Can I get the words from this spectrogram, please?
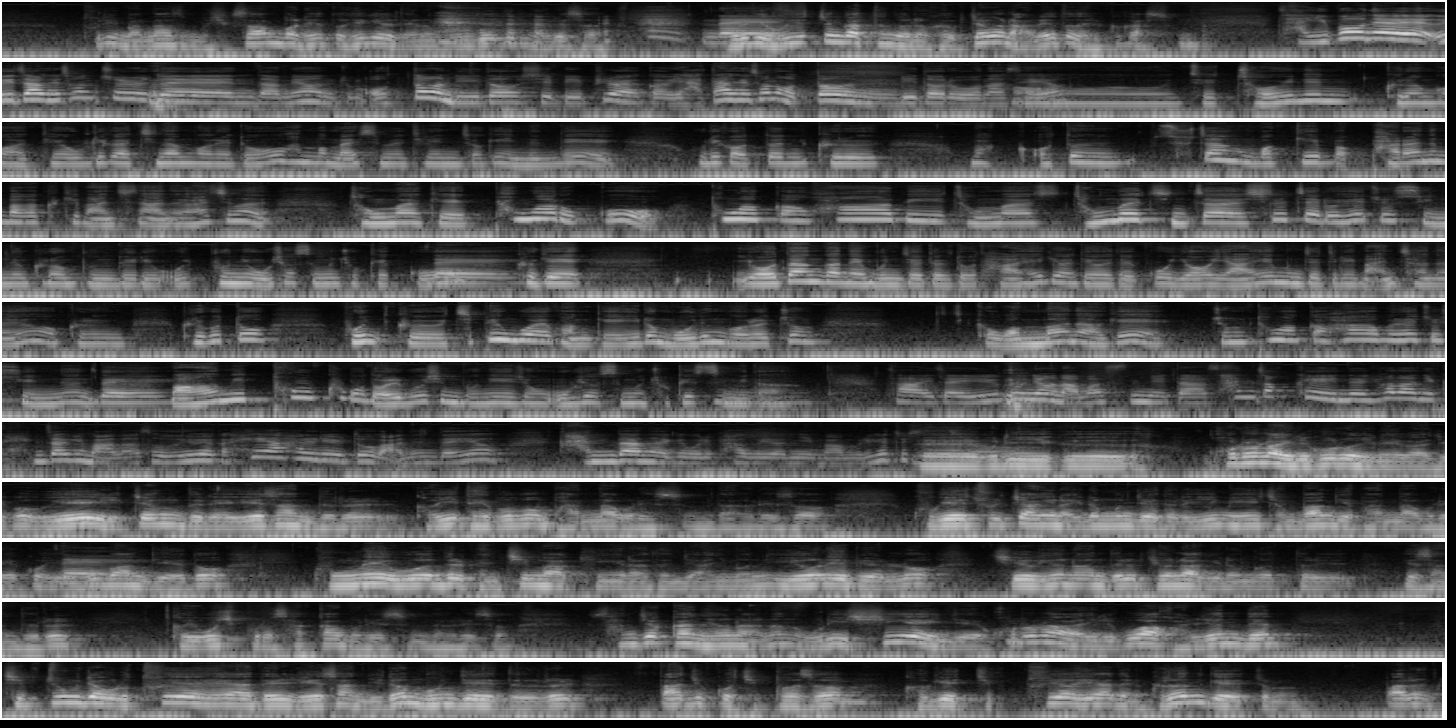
둘이 만나서 뭐 식사 한 번 해도 해결되는 문제들이 그래서 네. 그렇게 후유증 같은 거는 걱정을 안 해도 될 것 같습니다. 자, 이번에 의장이 선출된다면 좀 어떤 리더십이 필요할까요? 야당에서는 어떤 리더를 원하세요? 어, 이제 저희는 그런 것 같아요. 우리가 지난번에도 한번 말씀을 드린 적이 있는데 우리가 어떤 그 막 어떤 수장 막 이렇게 막 바라는 바가 그렇게 많지는 않아요. 하지만 정말 이렇게 평화롭고 통합과 화합이 정말 정말 진짜 실제로 해줄 수 있는 그런 분들이 오- 분이 오셨으면 좋겠고 네. 그게 여당 간의 문제들도 다 해결되어야 되고 여야의 문제들이 많잖아요. 그리고 그리고 또 본 그 집행부와의 관계 이런 모든 거를 좀그 원만하게 좀 통합과 화합을 해줄 수 있는 네. 마음이 통 크고 넓으신 분이 좀 오셨으면 좋겠습니다. 음. 자, 이제 1분여 남았습니다. 산적회의는 현안이 굉장히 많아서 의회가 해야 할 일도 많은데요. 간단하게 우리 박 의원님 마무리 해주시죠. 네, 우리 그 코로나 19로 인해 가지고 의회 일정들의 예산들을 거의 대부분 반납을 했습니다. 그래서 국외 출장이나 이런 문제들을 이미 전반기에 반납을 했고 네. 후반기에도 국내 의원들 벤치마킹이라든지 아니면 위원회별로 지역 현안들 견학 이런 것들 예산들을 거의 50% 삭감을 했습니다. 그래서 산적한 현안은 우리 시에 이제 코로나 19와 관련된 집중적으로 투여해야 될 예산 이런 문제들을 따지고 짚어서 거기에 직 투여해야 되는 그런 게 좀 빠른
